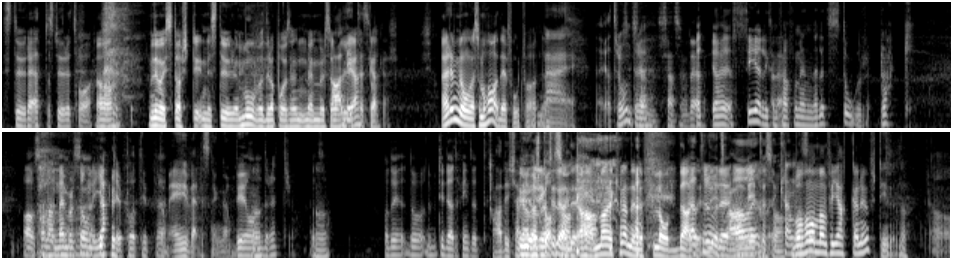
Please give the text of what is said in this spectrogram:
Sture 1 och Sture 2. Ja, men det var ju störst inne Sture-move att dra på sig en Members Ja, Only-jacka. kanske. är det många som har det fortfarande? Nej, Nej, Jag tror inte det. känns, känns som det. Jag, jag ser liksom Eller? framför mig en väldigt stor rack av sådana members only-jackor på typ eh, De är ju väldigt snygga. Beyond Retro. eller Ja. Och det, då, det betyder att det finns ett Ja, det känns lite Överflöd, så. ja, marknaden är floddad. Jag tror det. Ja, lite så. Vad har man för jacka nu för tiden då? Ja,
